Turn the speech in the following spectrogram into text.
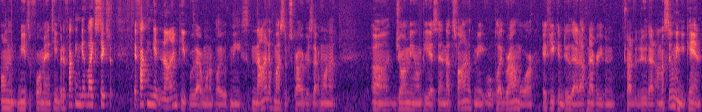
only needs a four man team. But if I can get like six, if I can get nine people that want to play with me, nine of my subscribers that want to uh, join me on PSN, that's fine with me. We'll play Ground War if you can do that. I've never even tried to do that. I'm assuming you can.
